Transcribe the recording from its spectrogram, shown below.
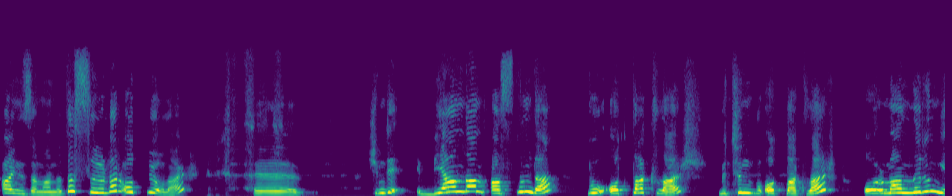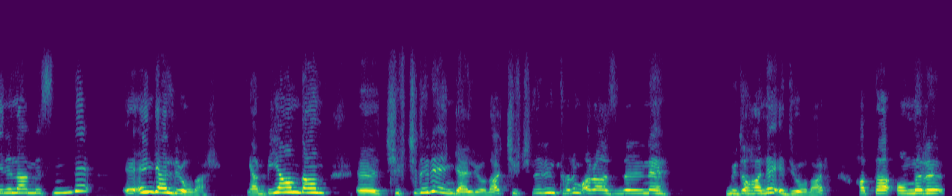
aynı zamanda da sığırlar otluyorlar. E, şimdi bir yandan aslında bu otlaklar, bütün bu otlaklar ormanların yenilenmesini de e, engelliyorlar. Yani bir yandan e, çiftçileri engelliyorlar, çiftçilerin tarım arazilerine müdahale ediyorlar. Hatta onları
